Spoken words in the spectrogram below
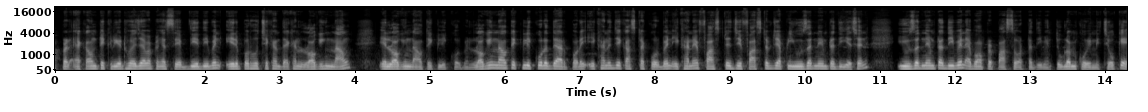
আপনার অ্যাকাউন্টে ক্রিয়েট হয়ে যাবে, আপনাকে সেভ দিয়ে দিবেন। এরপর হচ্ছে এখানে দেখেন লগিং নাও এই লগিং নাওতে ক্লিক করবেন। লগিং নাওতে ক্লিক করে দেওয়ার পরে এখানে যে কাজটা করবেন, এখানে ফার্স্টে যে ফার্স্ট যে আপনি ইউজার নেমটা দিয়েছেন ইউজার নেমটা দিবেন এবং আপনার পাসওয়ার্ডটা দিবেন। তো আমি করে নিচ্ছি ওকে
